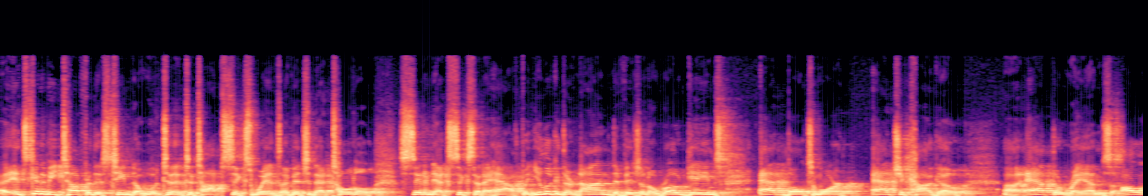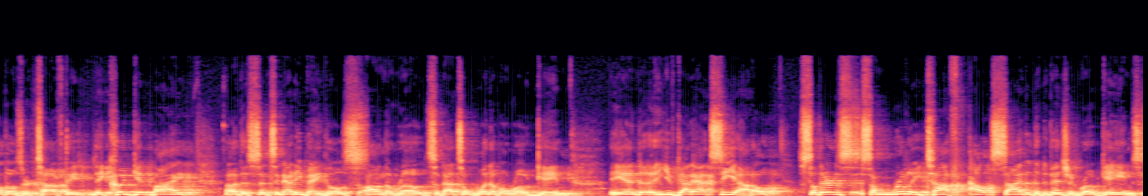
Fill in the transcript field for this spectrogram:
It's going to be tough for this team to, to, to top six wins. I mentioned that total sitting at six and a half, but you look at their non divisional road games at Baltimore, at Chicago, uh, at the Rams, all of those are tough. They, they could get by uh, the Cincinnati Bengals on the road, so that's a winnable road game. And you've got at Seattle. So there's some really tough outside of the division road games,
